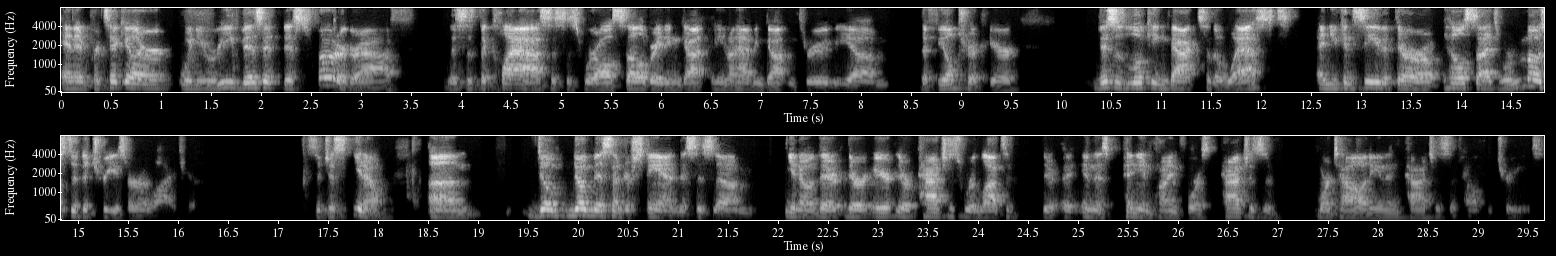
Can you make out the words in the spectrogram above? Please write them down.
And in particular, when you revisit this photograph, this is the class, this is we're all celebrating, got you know, having gotten through the, um, the field trip here. This is looking back to the west, and you can see that there are hillsides where most of the trees are alive here. So just, you know, um, don't, don't misunderstand. This is, um, you know, there, there, are, there are patches where lots of, in this pinyon pine forest, patches of mortality and then patches of healthy trees.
